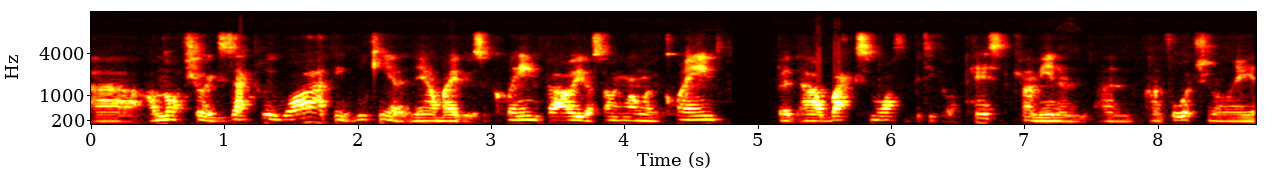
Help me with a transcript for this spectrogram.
Uh, I'm not sure exactly why. I think looking at it now, maybe it was a queen failure or something wrong with the queen. But wax moth, a particular pest, come in and, and unfortunately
